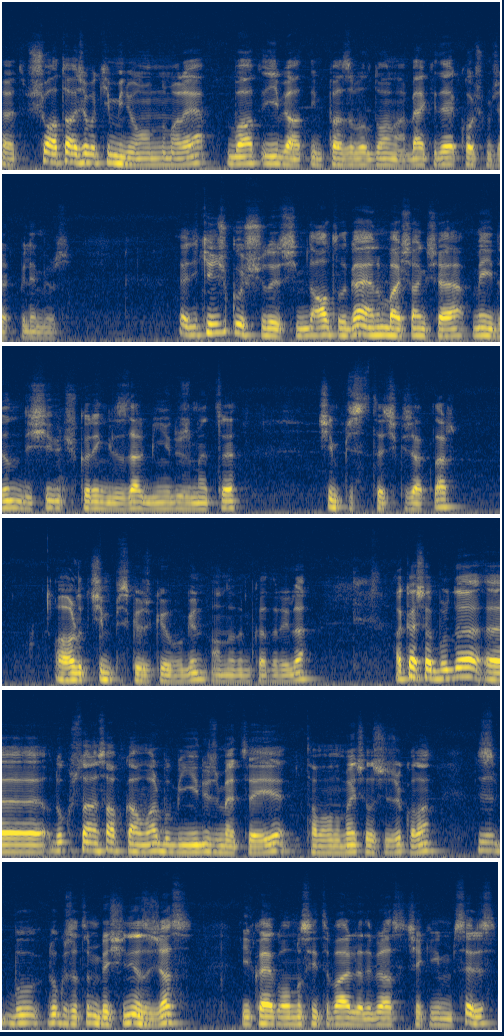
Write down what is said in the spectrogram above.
Evet, şu atı acaba kim biniyor 10 numaraya? Bu at iyi bir at, Impossible Donna. Belki de koşmayacak, bilemiyoruz. Evet, ikinci koşudayız şimdi. Altılı Gaya'nın başlangıç. Maiden, dişi, 3 yukarı İngilizler 1700 metre çim pistte çıkacaklar. Ağırlık çim pist gözüküyor bugün anladığım kadarıyla. Arkadaşlar burada e, 9 tane safkan var. Bu 1700 metreyi tamamlamaya çalışacak olan. Biz bu 9 atın 5'ini yazacağız. İlk ayak olması itibariyle de biraz çekimseriz.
